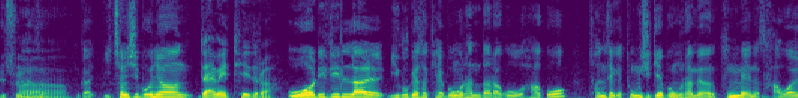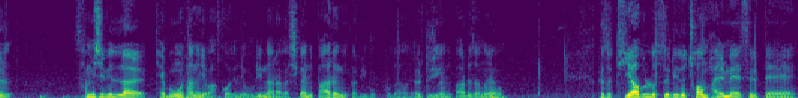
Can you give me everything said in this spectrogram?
유출돼서. 아, 그러니까 2015년 damn it, 히드라. 5월 1일 날 미국에서 개봉을 한다라고 하고 전 세계 동시 개봉을 하면 국내에는 4월 30일 날 개봉을 하는 게 맞거든요. 우리나라가 시간이 빠르니까 미국보다 12시간이 빠르잖아요. 그래서 디아블로 3도 처음 발매했을 때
